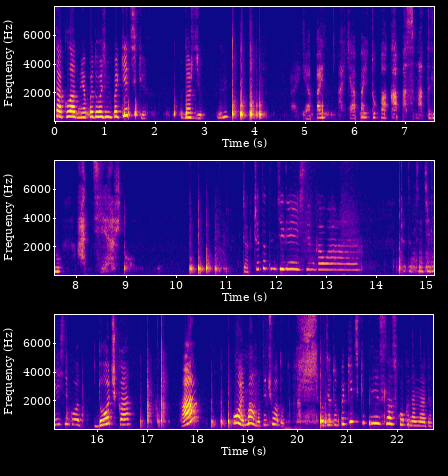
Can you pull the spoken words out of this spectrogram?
Так, ладно, я пойду возьму пакетики. Подожди. А, я пой... а я пойду пока посмотрю одежду. Так, что тут интересненького? Что тут интересненького? Дочка. А? Ой, мама, ты что тут? Вот я тут пакетики принесла, сколько нам надо?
